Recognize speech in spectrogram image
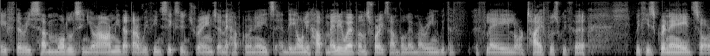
if there is some models in your army that are within six inch range and they have grenades and they only have melee weapons, for example, a marine with a, flail or typhus with a, with his grenades, or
